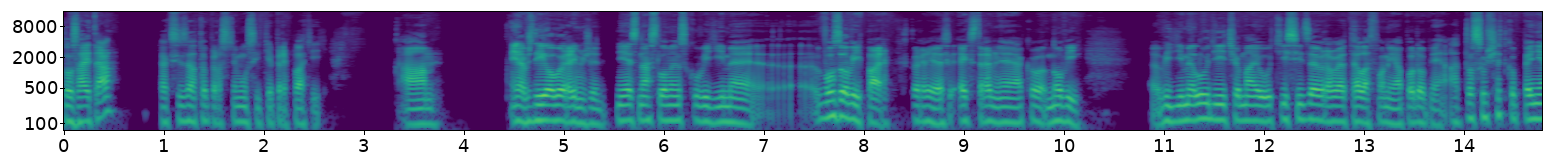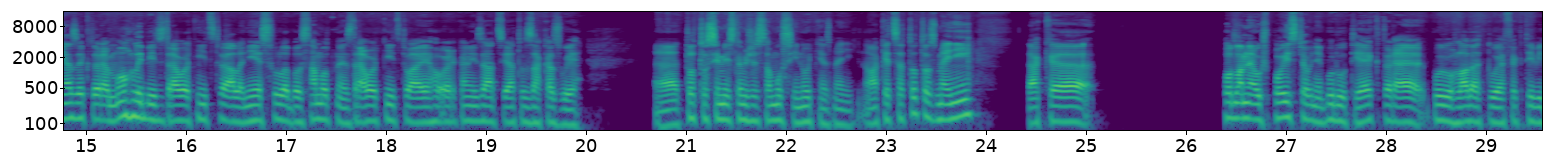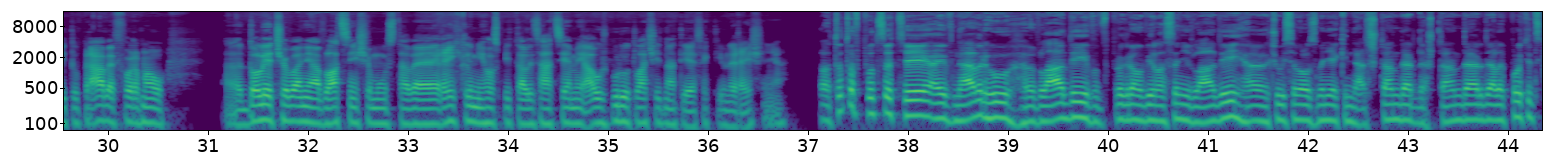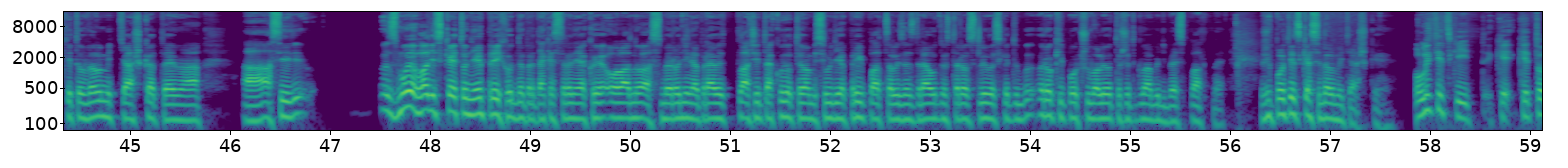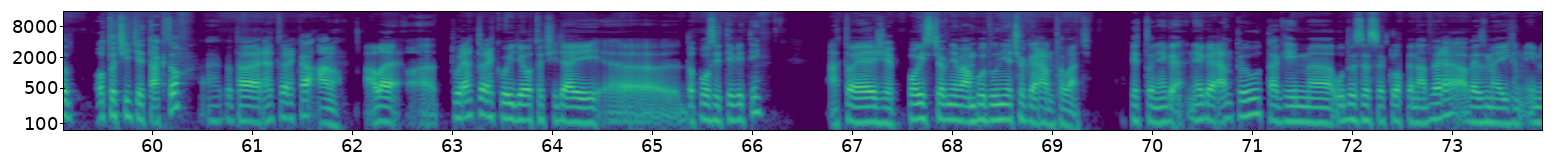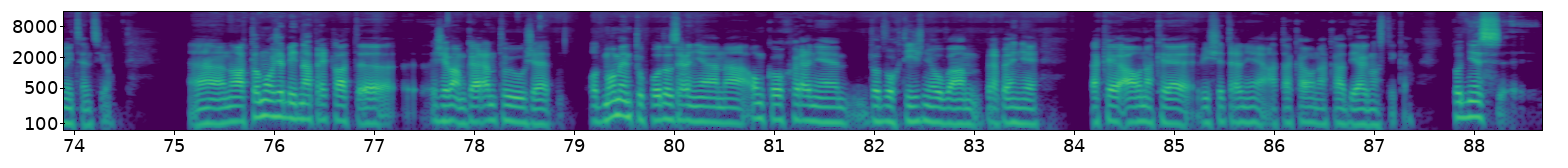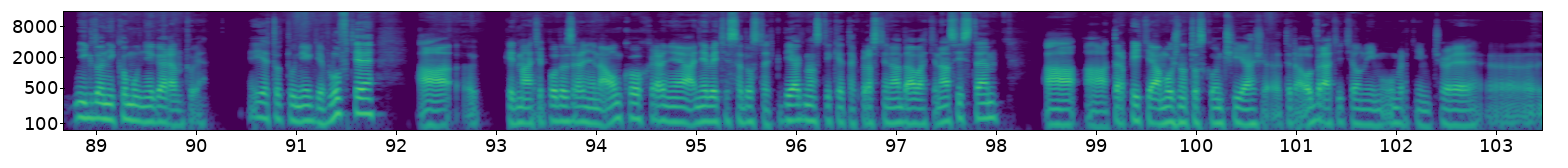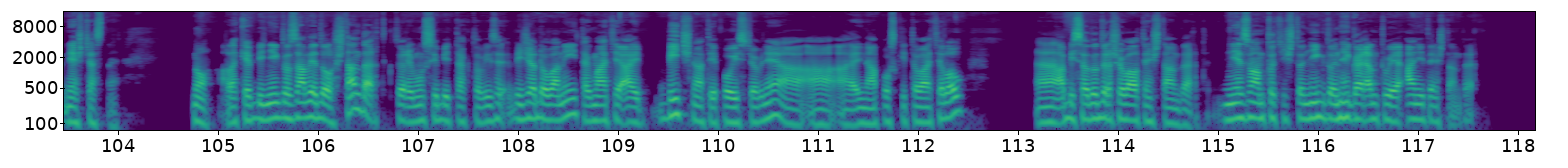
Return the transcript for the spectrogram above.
do zajtra, tak si za to proste musíte preplatiť. A ja vždy hovorím, že dnes na Slovensku vidíme e, vozový park, ktorý je extrémne ako nový. Vidíme ľudí, čo majú tisíc eurové telefóny a podobne. A to sú všetko peniaze, ktoré mohli byť v zdravotníctve, ale nie sú, lebo samotné zdravotníctvo a jeho organizácia to zakazuje. E, toto si myslím, že sa musí nutne zmeniť. No a keď sa toto zmení, tak e, podľa mňa už poisťovne budú tie, ktoré budú hľadať tú efektivitu práve formou doliečovania v lacnejšom ústave, rýchlymi hospitalizáciami a už budú tlačiť na tie efektívne riešenia. A toto v podstate aj v návrhu vlády, v programu vyhlásení vlády, čo by sa malo zmeniť nejaký nadštandard a štandard, ale politicky je to veľmi ťažká téma a asi z môjho hľadiska je to nepriechodné pre také strany, ako je Olano a Smerodina práve tlačiť takúto tému, aby si ľudia priplácali za zdravotnú starostlivosť, keď tu roky počúvali o to, všetko má byť bezplatné. Takže politicky asi veľmi ťažké. Politicky, ke, keď to otočíte takto, ako tá retorika, áno. Ale tú retoriku ide otočiť aj e, do pozitivity. A to je, že poisťovne vám budú niečo garantovať. Keď to negarantujú, tak im UDZ sa klope na dvere a vezme ich, im licenciu. No a to môže byť napríklad, že vám garantujú, že od momentu podozrenia na onkoochorenie do dvoch týždňov vám prebehne také a onaké vyšetrenie a taká onaká diagnostika. To dnes nikto nikomu negarantuje. Je to tu niekde v lufte a keď máte podozrenie na onkoochorenie a neviete sa dostať k diagnostike, tak proste nadávate na systém a, a trpíte a možno to skončí až teda odvratiteľným úmrtím, čo je e, nešťastné. No, ale keby niekto zaviedol štandard, ktorý musí byť takto vyžadovaný, tak máte aj bič na tie poisťovne a, a, a aj na poskytovateľov, aby sa dodržoval ten štandard. Dnes vám totiž to nikto negarantuje ani ten štandard.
